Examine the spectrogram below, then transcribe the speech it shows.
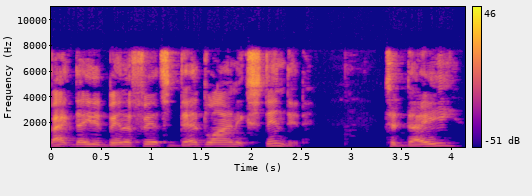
Backdated Benefits Deadline Extended. Today,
